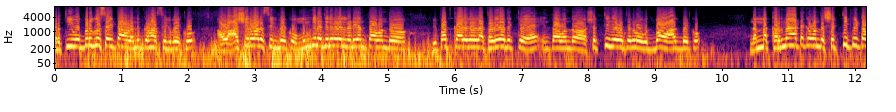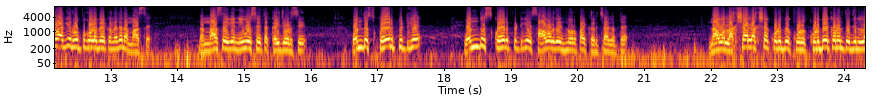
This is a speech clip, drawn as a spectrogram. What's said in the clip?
ಪ್ರತಿಯೊಬ್ಬರಿಗೂ ಸಹಿತ ಅವಳ ಅನುಗ್ರಹ ಸಿಗಬೇಕು, ಅವಳ ಆಶೀರ್ವಾದ ಸಿಗಬೇಕು. ಮುಂದಿನ ದಿನಗಳಲ್ಲಿ ನಡೆಯುವಂಥ ಒಂದು ವಿಪತ್ಕಾರಿಗಳನ್ನ ತಡೆಯೋದಕ್ಕೆ ಇಂಥ ಒಂದು ಶಕ್ತಿ ದೇವತೆಗಳು ಉದ್ಭವ ಆಗಬೇಕು. ನಮ್ಮ ಕರ್ನಾಟಕ ಒಂದು ಶಕ್ತಿಪೀಠವಾಗಿ ರೂಪುಗೊಳ್ಳಬೇಕು ಅನ್ನೋದೇ ನಮ್ಮ ಆಸೆ. ನಮ್ಮ ಆಸೆಗೆ ನೀವು ಸಹಿತ ಕೈ ಜೋಡಿಸಿ. ಒಂದು ಸ್ಕ್ವೇರ್ ಫೀಟ್ಗೆ ಒಂದು ಸ್ಕ್ವೇರ್ ಫೀಟ್ಗೆ ಸಾವಿರದ ಎಂಟುನೂರು ರೂಪಾಯಿ ಖರ್ಚಾಗುತ್ತೆ. ನಾವು ಲಕ್ಷ ಲಕ್ಷ ಕೊಡಬೇಕು, ಕೊಡ್, ಕೊಡಬೇಕು ಅನ್ನೋಂಥದ್ದಿಲ್ಲ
